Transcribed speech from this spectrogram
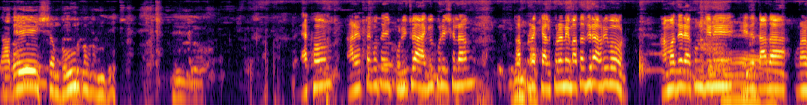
রাধে শম্ভুর এখন আরেকটা কথা এই পরিচয় আগে করেছিলাম। আপনারা খেয়াল করে নেই মাতাজিরা হরিবল? আমাদের এখন যিনি এই যে দাদা ওনার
